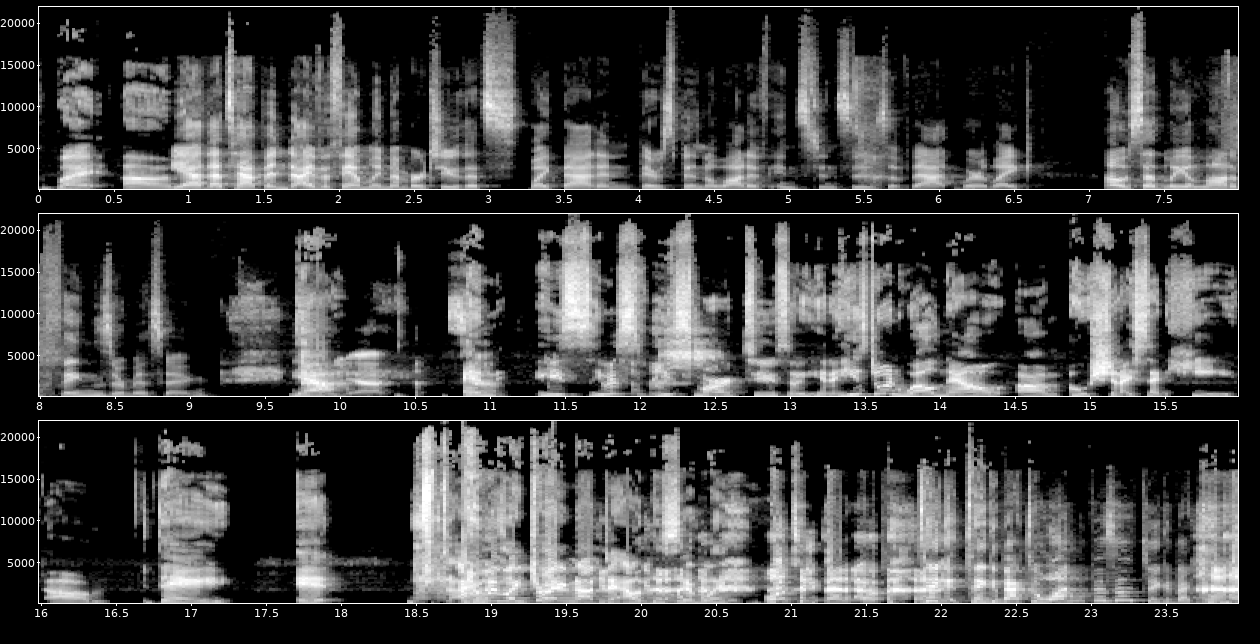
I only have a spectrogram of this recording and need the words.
But um, Yeah, that's happened. I have a family member too that's like that, and there's been a lot of instances of that where like, oh, suddenly a lot of things are missing. yeah. Yeah. and he's he was he's smart too so he hit it he's doing well now um oh shit i said he um they it i was like trying Yeah, not to out the sibling we'll take that out. Take it, take it back to one, Fizaa. Take it back to one. no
